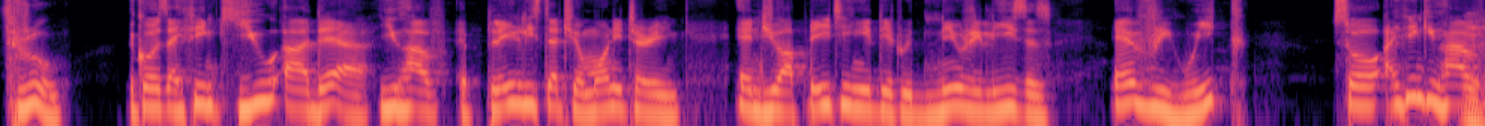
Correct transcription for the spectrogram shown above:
through? Because I think you are there. You have a playlist that you're monitoring and you're updating it with new releases every week. So I think you have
